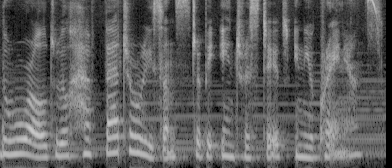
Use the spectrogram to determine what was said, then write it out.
the world will have better reasons to be interested in Ukrainians.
